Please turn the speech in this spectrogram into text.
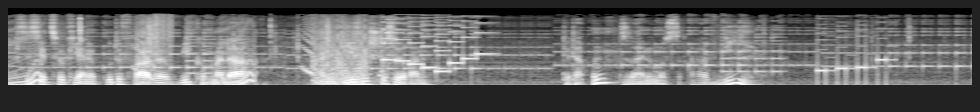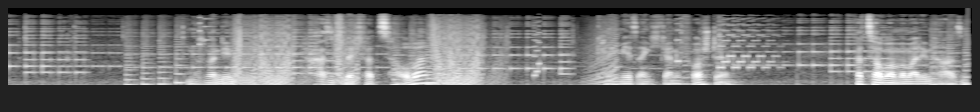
Das ist jetzt wirklich eine gute Frage. Wie kommt man da an diesen Schlüssel ran? Der da unten sein muss. Aber wie? Muss man den Hasen vielleicht verzaubern? Kann ich mir jetzt eigentlich gar nicht vorstellen. Verzaubern wir mal den Hasen.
